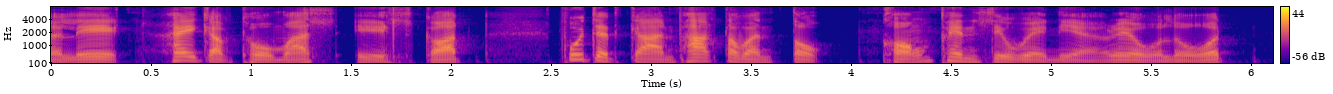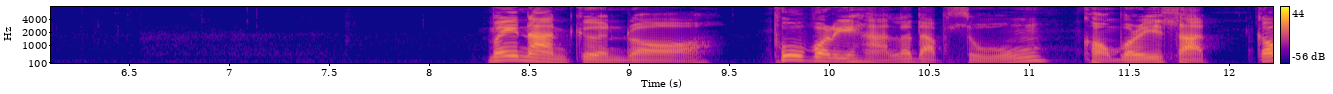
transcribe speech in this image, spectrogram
รเลขให้กับโทมัสเอสกอตผู้จัดการภาคตะวันตกของเพนซิลเวเนียเรลโรด ไม่นานเกินรอ ผู้บริหารระดับสูงของบริษัทก็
